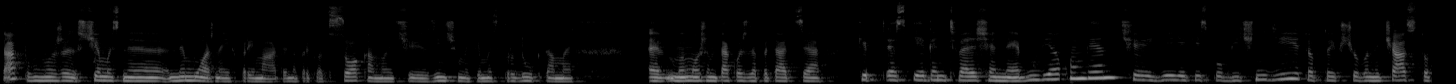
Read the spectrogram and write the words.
Так, бо може з чимось не, не можна їх приймати, наприклад, з соками чи з іншими якимись продуктами. Е, Ми можемо також запитатися, gibt es irgendwelche Nebenwirkungen, чи є якісь побічні дії, тобто, якщо вони часто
